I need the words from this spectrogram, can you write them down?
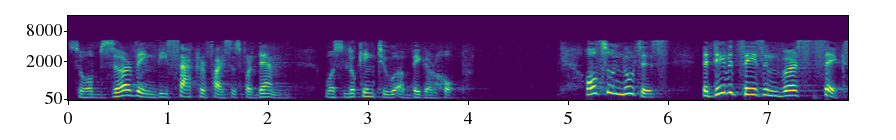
So, observing these sacrifices for them was looking to a bigger hope. Also, notice that David says in verse 6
